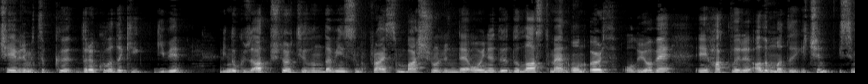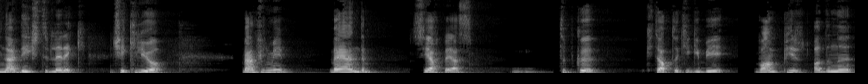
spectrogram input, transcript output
çevrimi tıpkı Dracula'daki gibi 1964 yılında Vincent Price'ın başrolünde oynadığı The Last Man on Earth oluyor ve e, hakları alınmadığı için isimler değiştirilerek çekiliyor. Ben filmi beğendim. Siyah beyaz. Tıpkı kitaptaki gibi vampir adını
